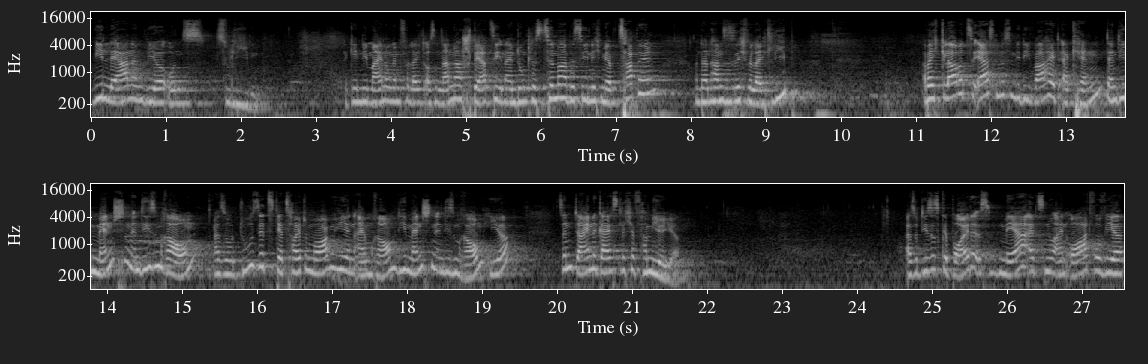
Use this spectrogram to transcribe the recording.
Wie lernen wir uns zu lieben? Da gehen die Meinungen vielleicht auseinander, sperrt sie in ein dunkles Zimmer, bis sie nicht mehr zappeln und dann haben sie sich vielleicht lieb. Aber ich glaube, zuerst müssen wir die Wahrheit erkennen, denn die Menschen in diesem Raum, also du sitzt jetzt heute Morgen hier in einem Raum, die Menschen in diesem Raum hier sind deine geistliche Familie. Also dieses Gebäude ist mehr als nur ein Ort, wo wir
